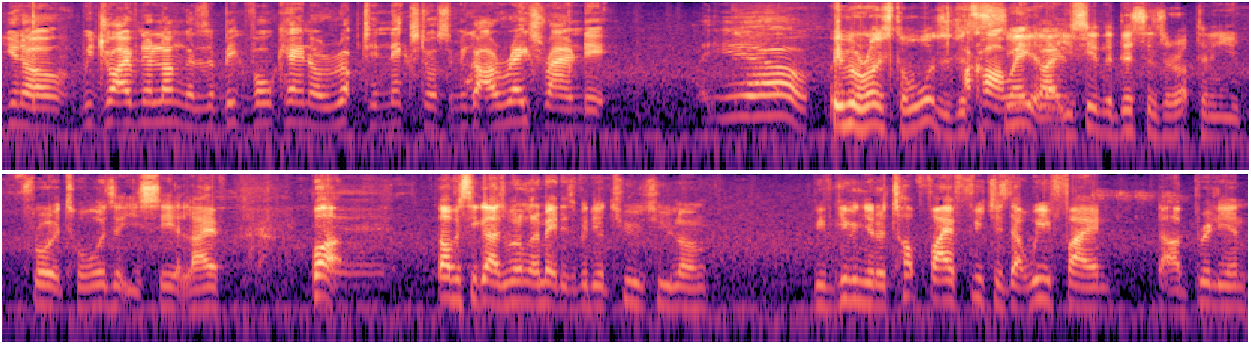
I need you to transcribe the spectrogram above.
you know, we're driving along and there's a big volcano erupting next to us and we got a race round it. Yo. We even rush towards it just I can't to see wait, it. Like guys. you see in the distance erupting and you throw it towards it, you see it live. But obviously, guys, we're not gonna make this video too too long. We've given you the top five features that we find that are brilliant.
